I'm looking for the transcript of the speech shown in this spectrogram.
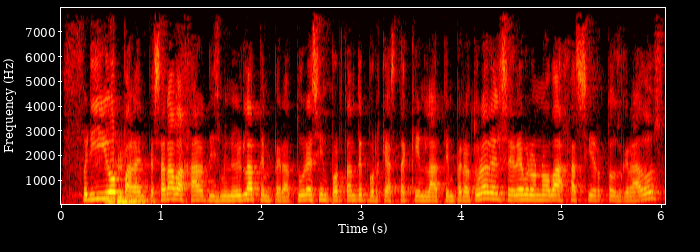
frío para empezar a bajar, disminuir la temperatura es importante porque hasta que la temperatura del cerebro no baja ciertos grados,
